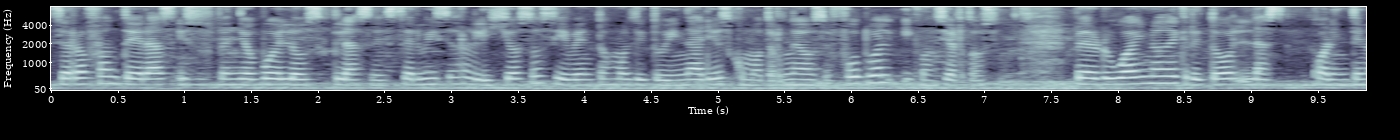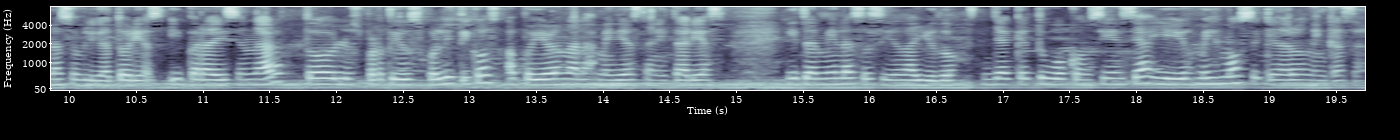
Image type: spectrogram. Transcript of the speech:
Cerró fronteras y suspendió vuelos, clases, servicios religiosos y eventos multitudinarios como torneos de fútbol y conciertos. Pero Uruguay no decretó las cuarentenas obligatorias y para adicionar, todos los partidos políticos apoyaron a las medidas sanitarias y también la sociedad ayudó, ya que tuvo conciencia y ellos mismos se quedaron en casa.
